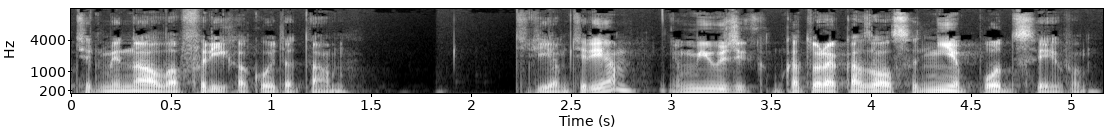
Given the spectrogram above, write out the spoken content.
терминала Free какой-то там, Терем-Терем Music, который оказался не под сейфом.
